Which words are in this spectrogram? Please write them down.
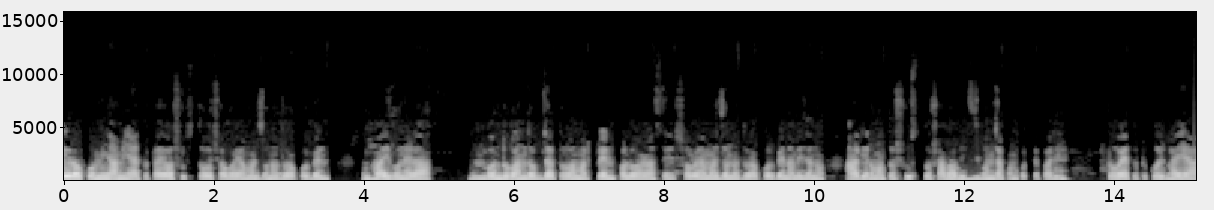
এরকমই আমি এতটাই অসুস্থ, সবাই আমার জন্য দোয়া করবেন। ভাই বোনেরা বন্ধু বান্ধব যত, আমার ফ্রেন্ড ফলোয়ার আছে, সবাই আমার জন্য দোয়া করবেন। আমি যেন আগের মতো সুস্থ, স্বাভাবিক জীবন যাপন করতে পারি। তো এতটুকুই ভাইয়া।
